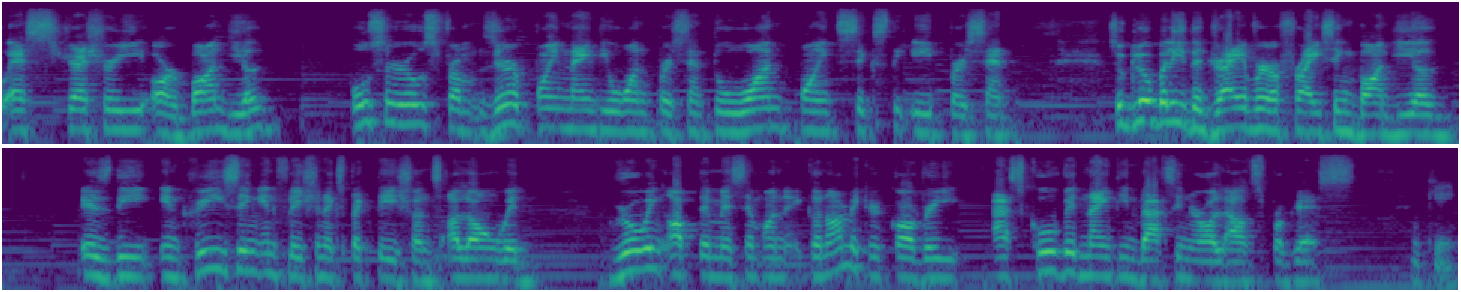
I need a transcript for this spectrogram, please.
US Treasury or bond yield also rose from 0.91% to 1.68%. So globally, the driver of rising bond yield is the increasing inflation expectations along with growing optimism on economic recovery as COVID-19 vaccine rollouts progress. Okay.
